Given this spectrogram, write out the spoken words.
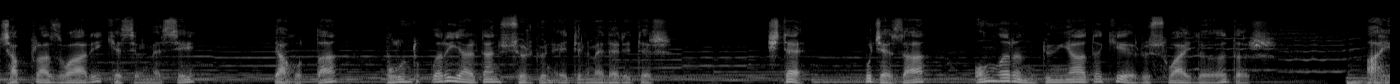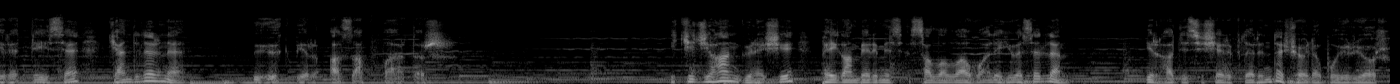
çaprazvari kesilmesi yahut da bulundukları yerden sürgün edilmeleridir. İşte bu ceza onların dünyadaki rüsvaylığıdır. Ahirette ise kendilerine büyük bir azap vardır. İki cihan güneşi Peygamberimiz sallallahu aleyhi ve sellem bir hadisi şeriflerinde şöyle buyuruyor.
